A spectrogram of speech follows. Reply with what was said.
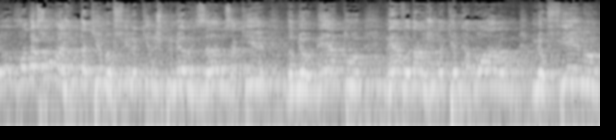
Eu vou dar só uma ajuda aqui ao meu filho aqui nos primeiros anos aqui do meu neto, né? Vou dar uma ajuda aqui à minha nora, meu filho,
